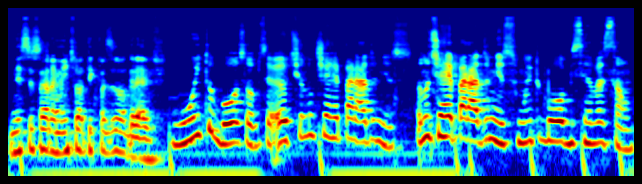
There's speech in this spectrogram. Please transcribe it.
necessariamente ela ter que fazer uma greve. Muito boa sua observação. Eu não tinha reparado nisso. Eu não tinha reparado nisso. Muito boa observação.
